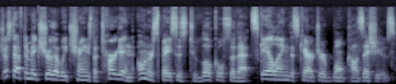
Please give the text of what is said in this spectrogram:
Just have to make sure that we change the target and owner spaces to local so that scaling this character won't cause issues.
